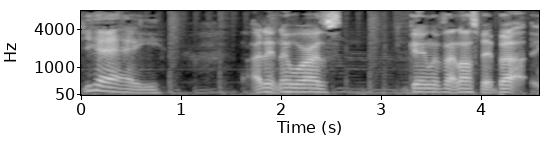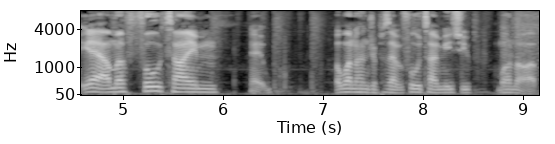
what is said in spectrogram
Yay! I don't know where I was going with that last bit, but yeah, I'm a full time, a 100% full time YouTube, well, not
